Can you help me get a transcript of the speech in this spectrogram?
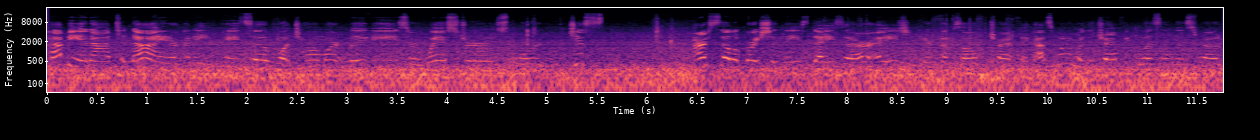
Hubby and I tonight are going to eat pizza watch Hallmark movies or westerns or just our celebration these days at our age and here comes all the traffic. I was wondering where the traffic was on this road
